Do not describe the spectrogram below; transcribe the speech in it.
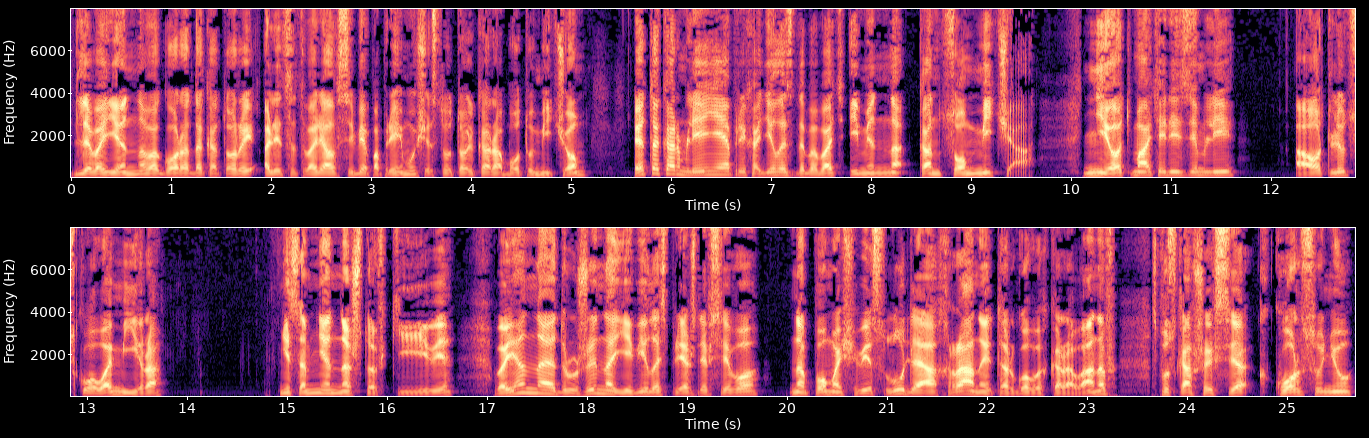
Для военного города, который олицетворял в себе по преимуществу только работу мечом, это кормление приходилось добывать именно концом меча, не от матери земли, а от людского мира. Несомненно, что в Киеве военная дружина явилась прежде всего на помощь веслу для охраны торговых караванов, спускавшихся к Корсуню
